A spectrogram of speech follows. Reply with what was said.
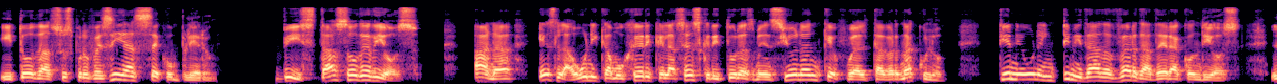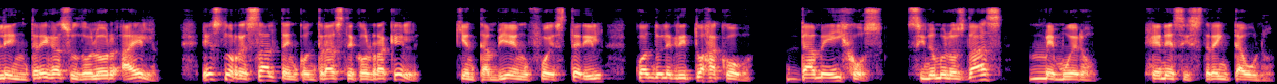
y todas sus profecías se cumplieron. Vistazo de Dios. Ana es la única mujer que las escrituras mencionan que fue al tabernáculo. tiene una intimidad verdadera con Dios, le entrega su dolor a Él. Esto resalta en contraste con Raquel, quien también fue estéril cuando le gritó a Jacob, Dame hijos, si no me los das, me muero. Génesis 31.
